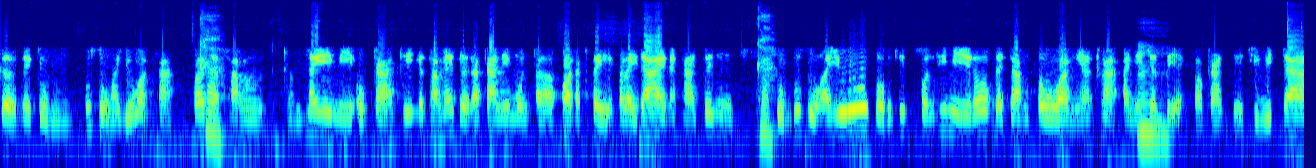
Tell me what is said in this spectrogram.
เกิดในกลุ่มผู้สูงอายุอะค่ะ ก็จะทำทำให้มีโอกาสที่จะทำให้เกิดอาการในมูลเอ่อปอดอักเสบอะไรได้นะคะ ซึ่งค่ะกลุ่มผู้สูงอายุกลุ่มที่คนที่มีโรคประจำตัวเนี้ยค่ะ อันนี้อืมจะเสี่ยงต่อการเสียชีวิตได้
